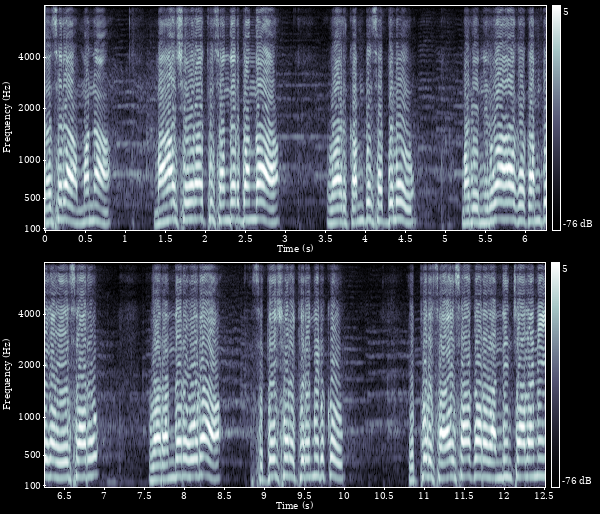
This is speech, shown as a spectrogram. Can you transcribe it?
దసరా మన మహాశివరాత్రి సందర్భంగా వారు కమిటీ సభ్యులు మరి నిర్వాహక కమిటీగా వేశారు. వారందరూ కూడా సిద్ధేశ్వర పిరమిడ్కు ఎప్పుడు సహాయ సహకారాలు అందించాలని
